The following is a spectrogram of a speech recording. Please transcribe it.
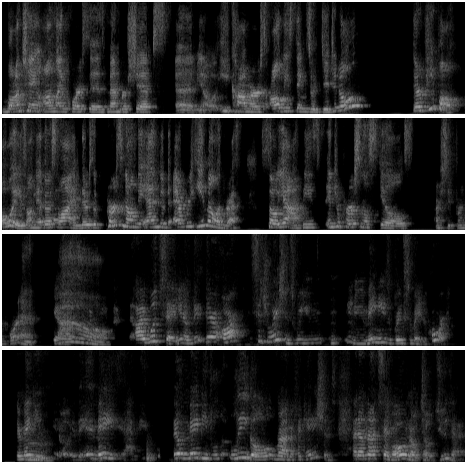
launching online courses memberships uh, you know e-commerce all these things are digital there are people always on the other line there's a person on the end of every email address. So yeah these interpersonal skills are super important. Yeah. wow I would say, you know, th- there are situations where you, you know, you may need to bring somebody to court. There may mm. be, you know, it may, there may be legal ramifications. And I'm not saying, oh no, don't do that.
